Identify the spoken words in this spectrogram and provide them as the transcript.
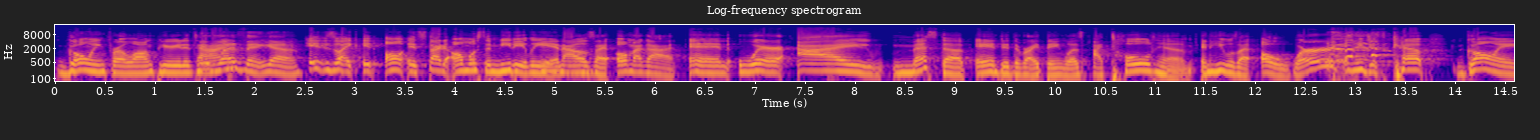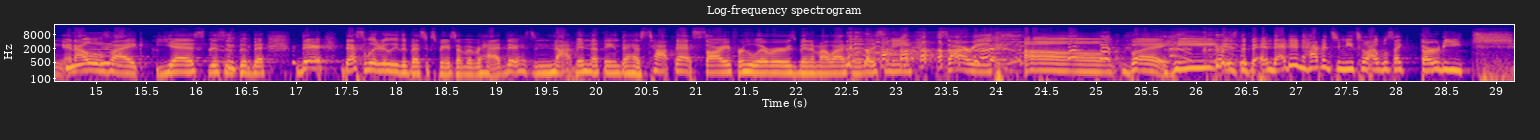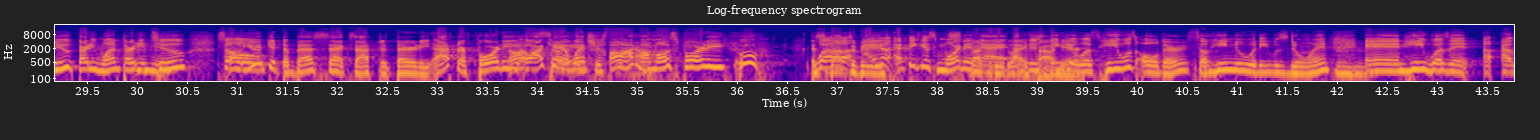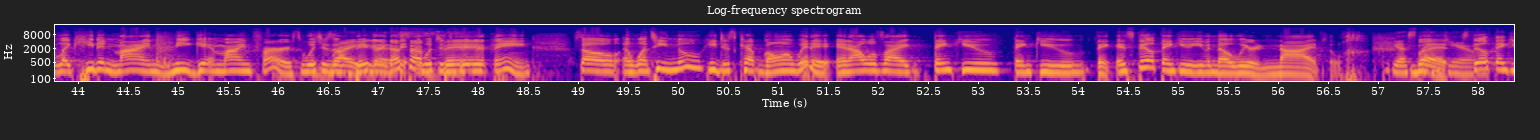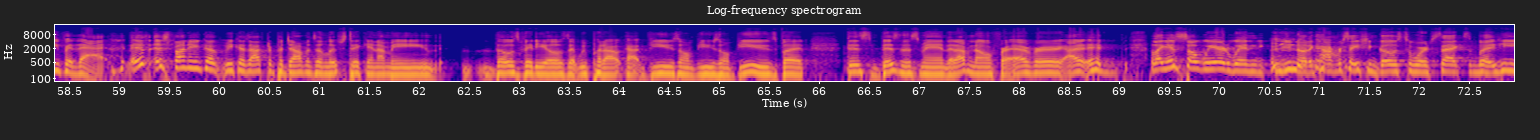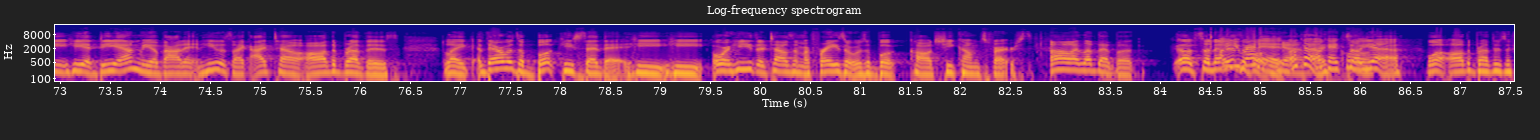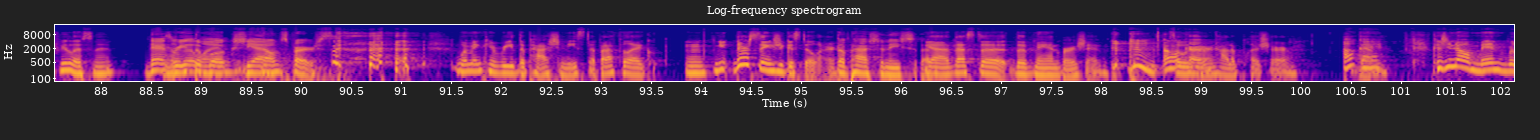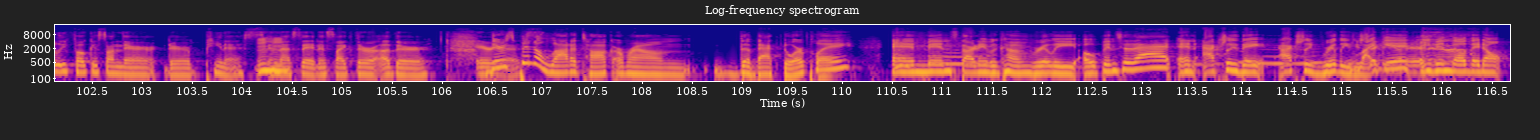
going for a long period of time. it wasn't. Yeah, It's like it all. It started almost immediately, and I mm-hmm. was like, "Oh my god!" And where I messed up and did the right thing was I told him, and he was like, "Oh, word!" And he just kept going, and I was like, "Yes, this is the best." There, that's literally the best experience I've ever had. There has not been nothing that has topped that. Sorry for whoever has been in my life and listening. Sorry, um, but he is the best, and that didn't happen to me till I was like 32, 31, 32. So oh, you get the best sex after thirty, after forty. Oh, I'm I so can't wait. Oh, I'm almost forty. Ooh, It's well, about to be. I, I think it's more than to be that. I just think here. it was he was older, so he knew what he was doing, Mm-hmm. and he wasn't uh, uh, like he didn't mind me getting mine first, which is Right, a bigger yeah, that's thi- a which is bigger thing. So, and once he knew, he just kept going with it, and I was like, "Thank you, thank you, thank," and still thank you, even though we're not. ugh. Yes, but thank you. still thank you for that. It's, it's funny 'cause- because after pajamas and lipstick, and I mean, those videos that we put out got views on views on views. But this businessman that I've known forever, I had, like it's so weird when you know the conversation goes towards sex. But he he had DM'd me about it, and he was like, "I tell all the brothers." Like there was a book he said that he he or he either tells him a phrase or it was a book called "She Comes First. Oh, I love that book. Oh, so that Oh, is you a read book. it. Yeah. Okay, Okay, cool. So yeah, well, all the brothers, if you're listening, There's read the one. book. She Yeah. comes first. Women can read the Passionista, but I feel like mm, you, there's things you could still learn. the passionista. yeah, that's the the man version. so we learn how to pleasure. Okay. Because you know, men really focus on their their penis, and mm-hmm. that's it. And it's like there are other areas. There's been a lot of talk around the backdoor play and men mm-hmm. starting to become really open to that and actually they actually really like shaking your it even though they don't.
